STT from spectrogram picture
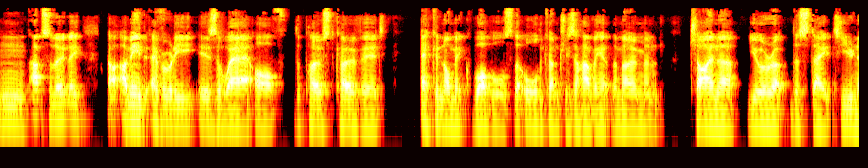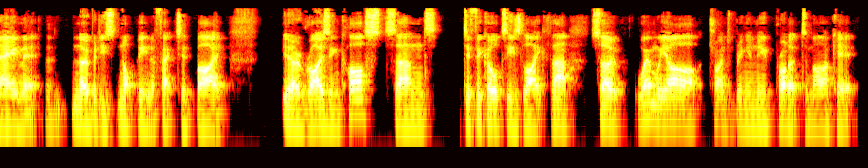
Mm, absolutely. I mean, everybody is aware of the post COVID economic wobbles that all the countries are having at the moment. China, Europe, the States, you name it. Nobody's not being affected by, you know, rising costs and difficulties like that. So when we are trying to bring a new product to market,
